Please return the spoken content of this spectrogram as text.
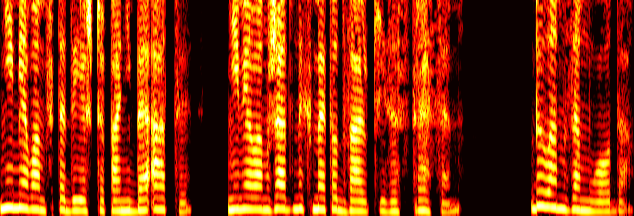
Nie miałam wtedy jeszcze pani Beaty, nie miałam żadnych metod walki ze stresem. Byłam za młoda,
